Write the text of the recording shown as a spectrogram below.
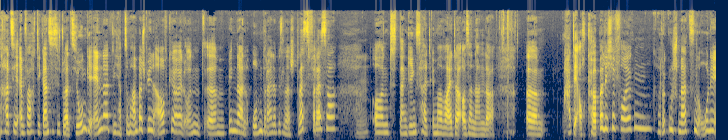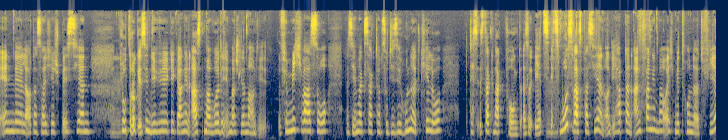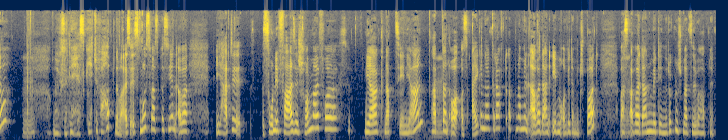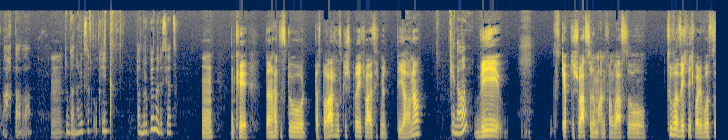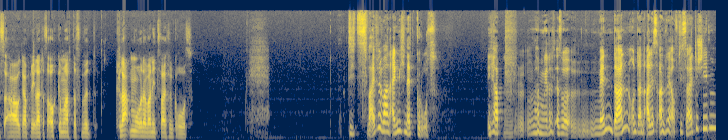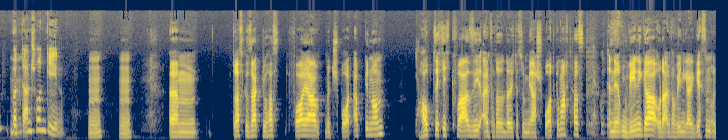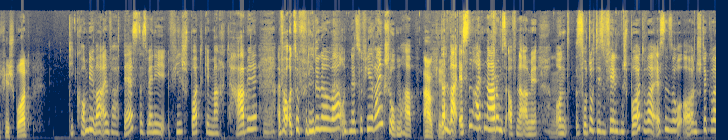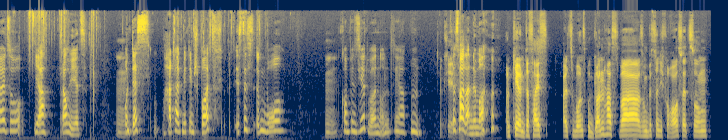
hat sich einfach die ganze Situation geändert. Ich habe zum Handballspielen aufgehört und ähm, bin dann obendrein ein bisschen ein Stressfresser. Mhm. Und dann ging es halt immer weiter auseinander. Ähm, hatte auch körperliche Folgen, Rückenschmerzen ohne Ende, lauter solche Späßchen. Mhm. Blutdruck ist in die Höhe gegangen, Asthma wurde immer schlimmer. Und für mich war es so, dass ich immer gesagt habe, so diese 100 Kilo, das ist der Knackpunkt. Also jetzt, mhm. jetzt muss was passieren. Und ich habe dann angefangen bei euch mit 104. Mhm. Und dann habe ich gesagt, nee, es geht überhaupt nicht mehr. Also es muss was passieren. Aber ich hatte so eine Phase schon mal vor ja, knapp zehn Jahren, habe mhm. dann auch aus eigener Kraft abgenommen, aber dann eben auch wieder mit Sport, was mhm. aber dann mit den Rückenschmerzen überhaupt nicht machbar war. Mhm. Und dann habe ich gesagt, okay, dann probieren wir das jetzt. Mhm. Okay, dann hattest du das Beratungsgespräch, weiß ich, mit Diana. Genau. Wie skeptisch warst du am Anfang? Warst du zuversichtlich, weil du wusstest, ah, Gabriela hat das auch gemacht, das wird klappen oder waren die Zweifel groß? die Zweifel waren eigentlich nicht groß. Ich habe mhm. hab mir gedacht, also wenn dann und dann alles andere auf die Seite schieben, wird mhm. dann schon gehen. Mhm. mhm. Ähm, du hast gesagt, du hast vorher mit Sport abgenommen. Ja. Hauptsächlich quasi einfach dadurch, dass du mehr Sport gemacht hast. Ja, gut, Ernährung weniger oder einfach weniger gegessen und viel Sport die Kombi war einfach das, dass wenn ich viel Sport gemacht habe, mhm. einfach auch zufriedener war und nicht so viel reingeschoben habe. Ah, okay. Dann war Essen halt Nahrungsaufnahme. Mhm. Und so durch diesen fehlenden Sport war Essen so oh, ein Stück weit so, ja, brauche ich jetzt. Mhm. Und das hat halt mit dem Sport, ist das irgendwo mhm. kompensiert worden. Und ja, hm, okay. das war dann nimmer. Okay, und das heißt, als du bei uns begonnen hast, war so ein bisschen die Voraussetzung,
